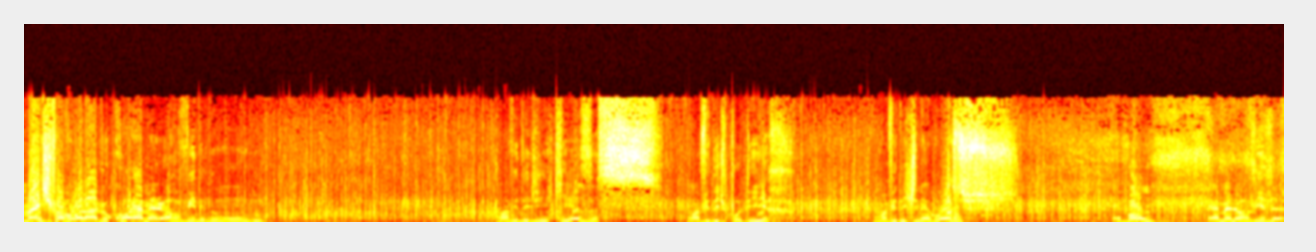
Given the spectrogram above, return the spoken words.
mais favorável? Qual é a melhor vida do mundo? Uma vida de riquezas? Uma vida de poder? Uma vida de negócios? É bom? É a melhor vida?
